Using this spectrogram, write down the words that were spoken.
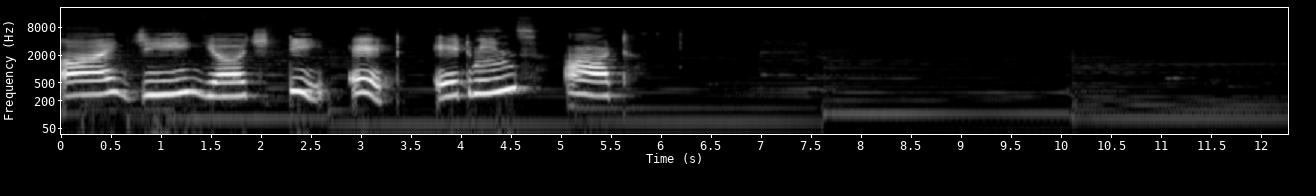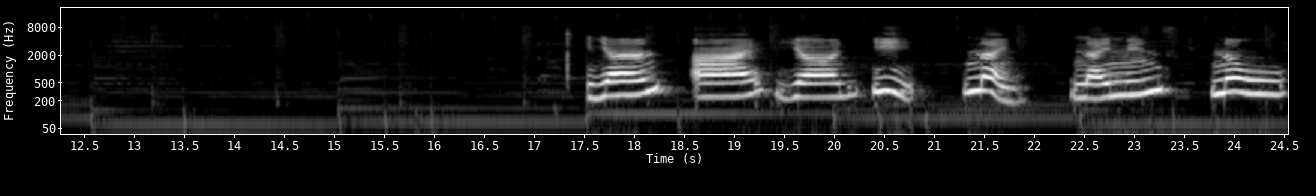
I G H T eight eight means आठ। N I N E. Nine. Nine means no.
